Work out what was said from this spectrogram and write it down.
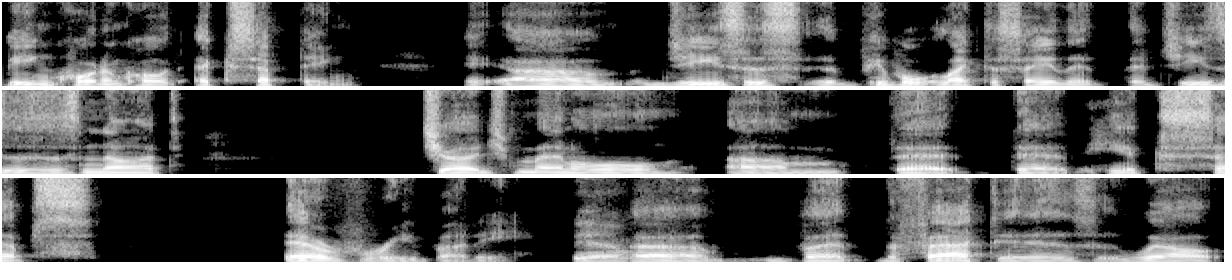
being quote unquote accepting. Eh, Um, Jesus, uh, people like to say that that Jesus is not judgmental. Um, that that he accepts everybody. yeah, Uh, but the fact is, well,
